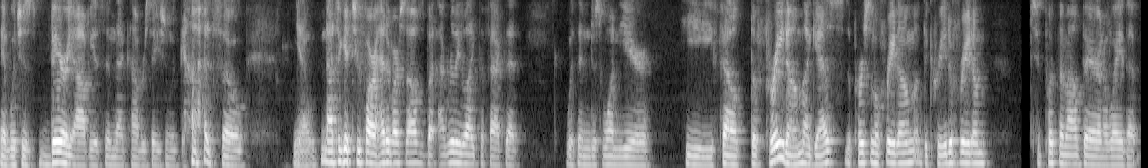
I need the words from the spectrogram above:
and which is very obvious in that conversation with God. So, you know, not to get too far ahead of ourselves, but I really like the fact that within just one year, he felt the freedom, I guess, the personal freedom, the creative freedom to put them out there in a way that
